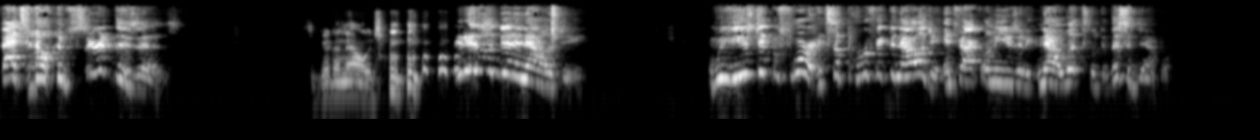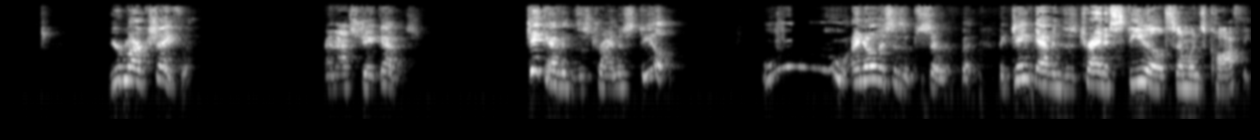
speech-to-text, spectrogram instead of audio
that's how absurd this is. It's a good analogy. It is a good analogy. We've used it before. It's a perfect analogy. In fact, let me use it now. Let's look at this example. You're Mark Scheifele, and that's Jake Evans. Jake Evans is trying to steal. Ooh, I know this is absurd, but like Jake Evans is trying to steal someone's coffee.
